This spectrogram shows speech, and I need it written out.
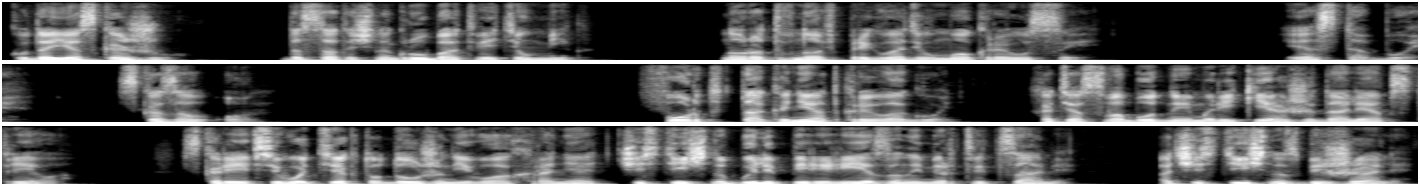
«Куда я скажу?» – достаточно грубо ответил Мик. Нород вновь пригладил мокрые усы. «Я с тобой», – сказал он. Форт так и не открыл огонь, хотя свободные моряки ожидали обстрела. Скорее всего, те, кто должен его охранять, частично были перерезаны мертвецами, а частично сбежали.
